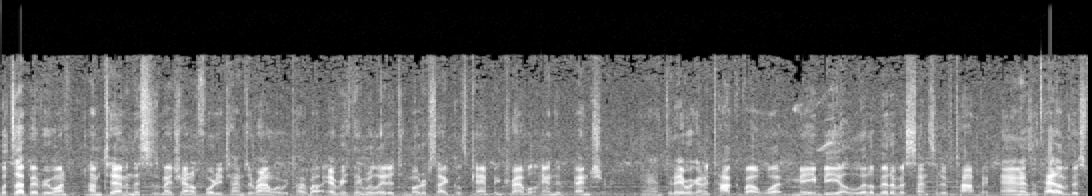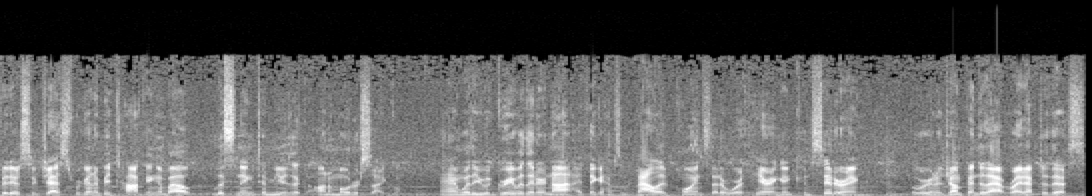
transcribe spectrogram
What's up everyone? I'm Tim and this is my channel 40 Times Around where we talk about everything related to motorcycles, camping, travel, and adventure. And today we're going to talk about what may be a little bit of a sensitive topic. And as the title of this video suggests, we're going to be talking about listening to music on a motorcycle. And whether you agree with it or not, I think I have some valid points that are worth hearing and considering, but we're going to jump into that right after this.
